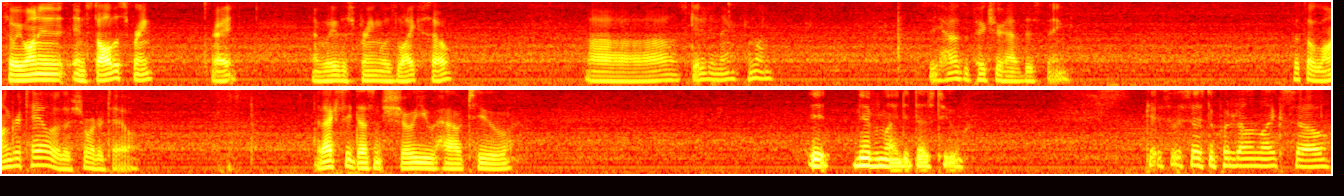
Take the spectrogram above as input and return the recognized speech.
So we want to install the spring, right? I believe the spring was like so. Uh, let's get it in there. Come on. Let's see, how does the picture have this thing? That's a longer tail or the shorter tail? It actually doesn't show you how to. It Never mind, it does too. Okay, so it says to put it on like so.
